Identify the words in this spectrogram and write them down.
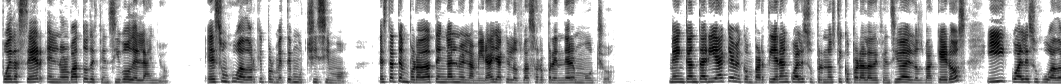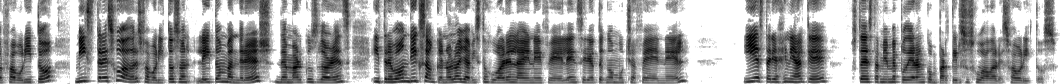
pueda ser el novato defensivo del año. Es un jugador que promete muchísimo. Esta temporada ténganlo en la mira ya que los va a sorprender mucho. Me encantaría que me compartieran cuál es su pronóstico para la defensiva de los vaqueros y cuál es su jugador favorito. Mis tres jugadores favoritos son Leighton Van Der Esch, de Marcus Lawrence y Trevon Dix, aunque no lo haya visto jugar en la NFL. En serio, tengo mucha fe en él. Y estaría genial que ustedes también me pudieran compartir sus jugadores favoritos.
